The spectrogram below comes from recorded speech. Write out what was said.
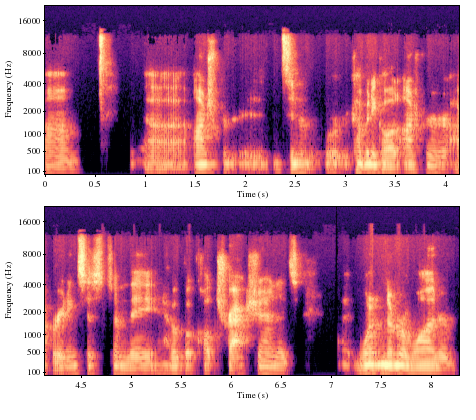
um, entrepreneur. It's a company called Entrepreneur Operating System. They have a book called Traction. It's one number one or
